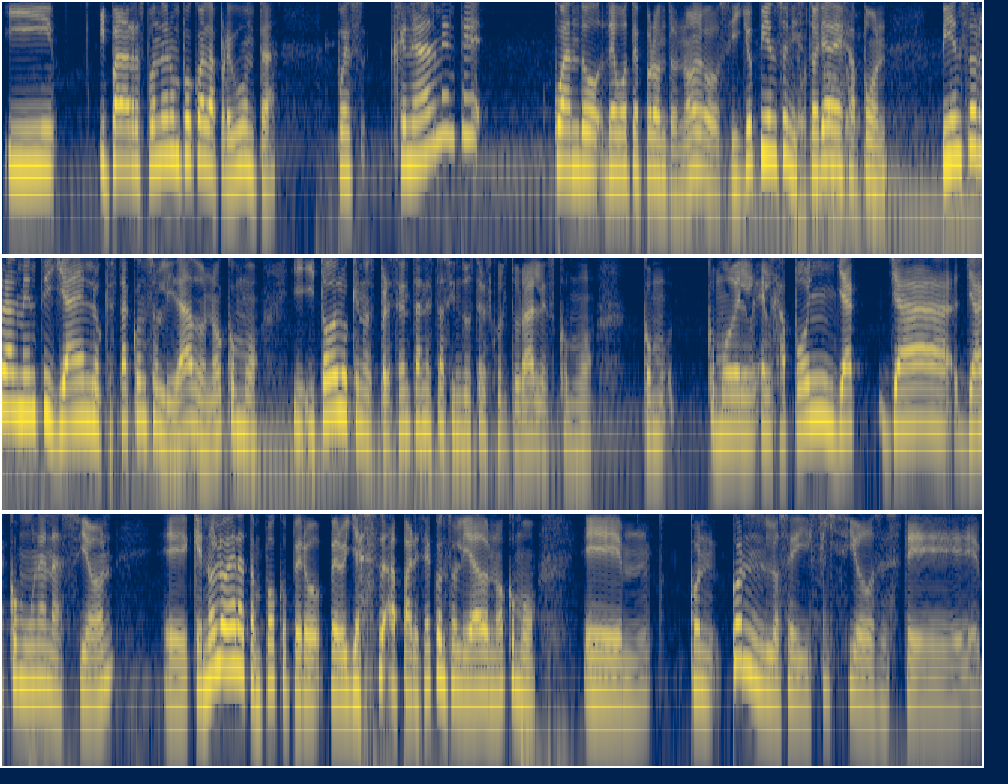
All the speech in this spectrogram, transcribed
Y, y para responder un poco a la pregunta, pues generalmente cuando de bote pronto, ¿no? O si yo pienso en de historia pronto, de Japón, pienso realmente ya en lo que está consolidado, ¿no? Como, y, y, todo lo que nos presentan estas industrias culturales, como, como, como del el Japón ya, ya, ya como una nación, eh, que no lo era tampoco, pero, pero ya aparecía consolidado, ¿no? Como eh, con, con, los edificios este,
